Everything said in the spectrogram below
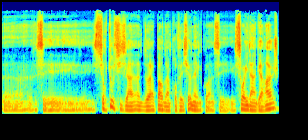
euh, c'est surtout si c'est de la part d'un professionnel, quoi. C'est soit il a un garage,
